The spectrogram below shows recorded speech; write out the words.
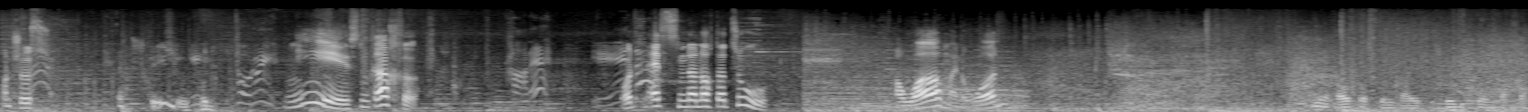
Und tschüss. Stehen du Hund. Nee, ist ein Drache. Und ein Ätzender noch dazu. Aua, meine Ohren. Raus aus dem Wald. Ich will nicht mehr im Wasser.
